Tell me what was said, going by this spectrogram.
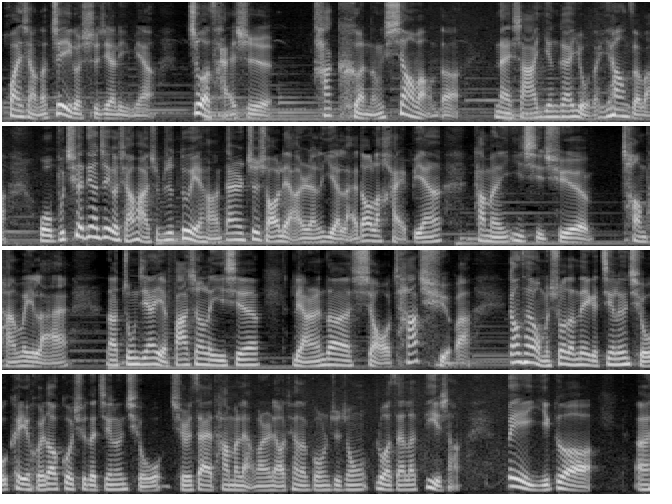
幻想的这个世界里面，这才是他可能向往的奈莎应该有的样子吧。我不确定这个想法是不是对哈，但是至少两个人也来到了海边，他们一起去畅谈未来。那中间也发生了一些两人的小插曲吧。刚才我们说的那个精灵球，可以回到过去的精灵球，其实在他们两个人聊天的过程之中落在了地上，被一个呃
